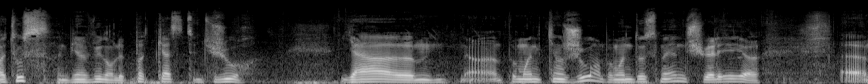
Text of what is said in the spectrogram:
à tous, bienvenue dans le podcast du jour. Il y a euh, un peu moins de 15 jours, un peu moins de deux semaines, je suis allé euh, euh,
